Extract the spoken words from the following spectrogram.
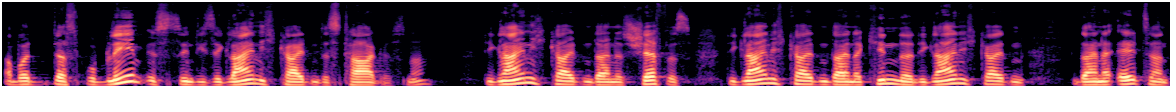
Aber das Problem ist, sind diese Kleinigkeiten des Tages. Ne? Die Kleinigkeiten deines Chefes, die Kleinigkeiten deiner Kinder, die Kleinigkeiten deiner Eltern,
